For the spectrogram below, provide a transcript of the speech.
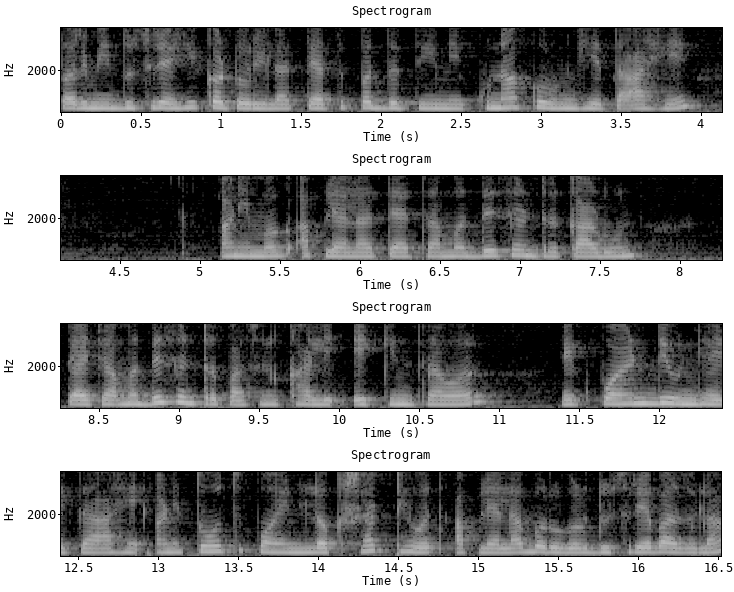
तर मी दुसऱ्याही कटोरीला त्याच पद्धतीने खुणा करून घेत आहे. आणि मग आपल्याला त्याचा मध्य सेंटर काढून त्याच्या मध्य सेंटरपासून खाली एक इंचावर एक पॉईंट देऊन घ्यायचा आहे. आणि तोच पॉईंट लक्षात ठेवत आपल्याला बरोबर दुसऱ्या बाजूला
